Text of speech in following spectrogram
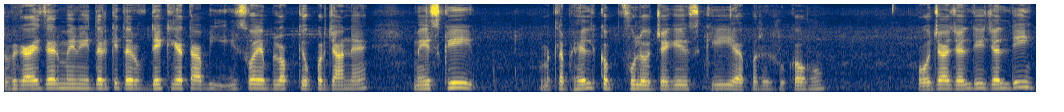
तो फिर गाइस यार, मैंने इधर की तरफ़ देख लिया था, अभी इस वाले ब्लॉक के ऊपर जाना है। मैं इसकी मतलब हेल्थ कब फुल हो जाएगी, इसकी यहाँ पर रुका हूँ। हो जा, जल्दी जल्दी।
